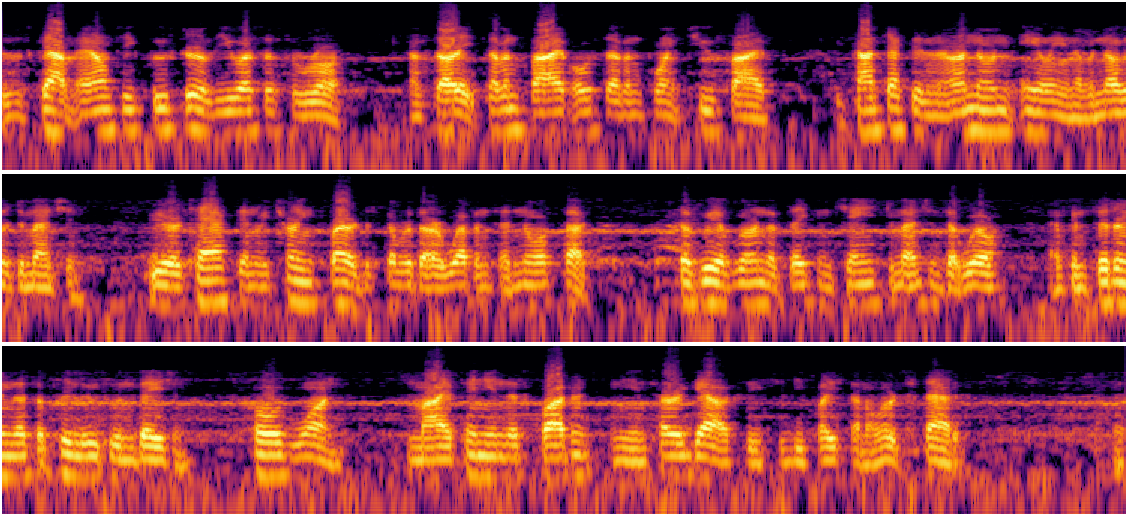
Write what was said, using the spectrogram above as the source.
This is Captain Alan T. Klooster of the USS Aurora. On stardate 7507.25, we contacted an unknown alien of another dimension. We were attacked and returning fire discovered that our weapons had no effect, because we have learned that they can change dimensions at will, and considering this a prelude to invasion. Code 1. In my opinion, this quadrant and the entire galaxy should be placed on alert status. Ms.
